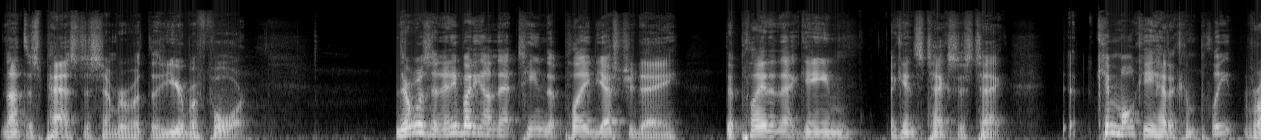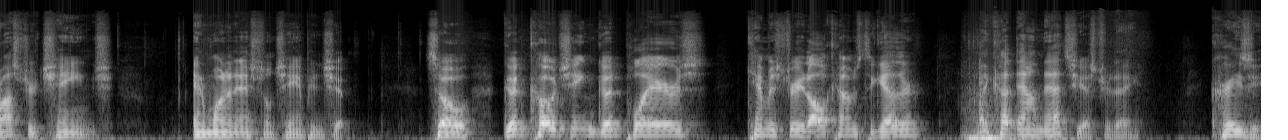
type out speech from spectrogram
not this past December, but the year before. There wasn't anybody on that team that played yesterday that played in that game against Texas Tech. Kim Mulkey had a complete roster change and won a national championship. So good coaching, good players, chemistry, it all comes together. They cut down nets yesterday. Crazy.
